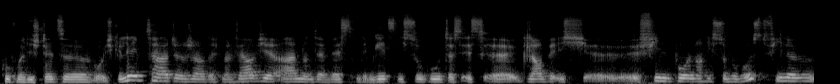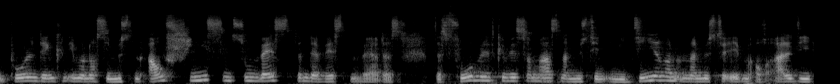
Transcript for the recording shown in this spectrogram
guck mal die Städte, wo ich gelebt hatte, schaut euch mal Verviers an und der Westen, dem geht es nicht so gut. Das ist, äh, glaube ich, äh, vielen Polen noch nicht so bewusst. Viele Polen denken immer noch, sie müssten aufschließen zum Westen. Der Westen wäre das, das Vorbild gewissermaßen. Man müsste ihn imitieren und man müsste eben auch all die,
